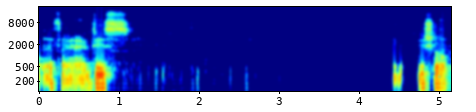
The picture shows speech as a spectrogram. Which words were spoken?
If I add this you show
